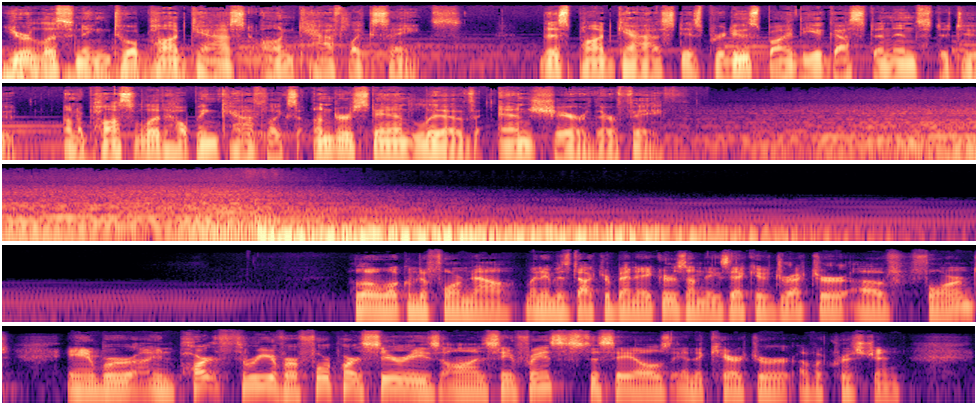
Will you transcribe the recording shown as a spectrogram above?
You're listening to a podcast on Catholic saints. This podcast is produced by the Augustine Institute, an apostolate helping Catholics understand, live, and share their faith. Hello and welcome to Formed Now. My name is Dr. Ben Akers. I'm the executive director of Formed, and we're in part three of our four part series on St. Francis de Sales and the character of a Christian.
